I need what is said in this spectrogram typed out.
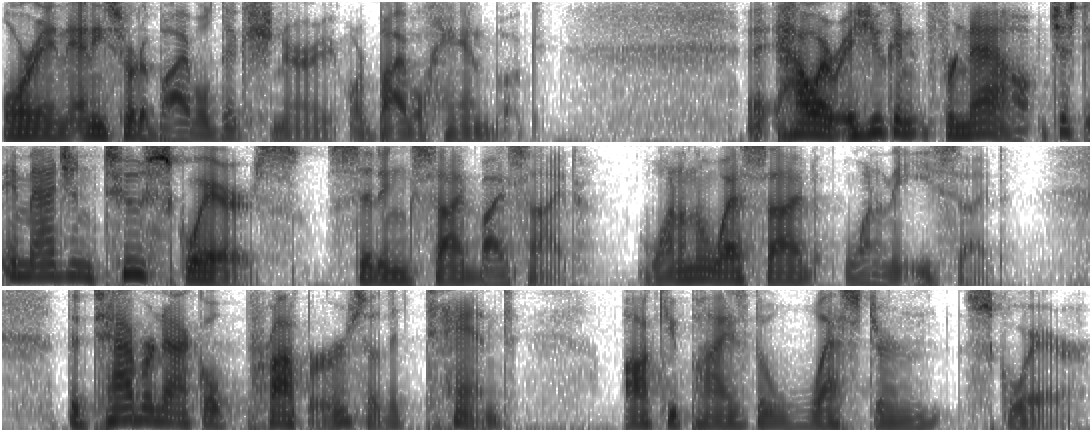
or in any sort of Bible dictionary or Bible handbook. However, if you can, for now, just imagine two squares sitting side by side, one on the west side, one on the east side. The tabernacle proper, so the tent, occupies the western square.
